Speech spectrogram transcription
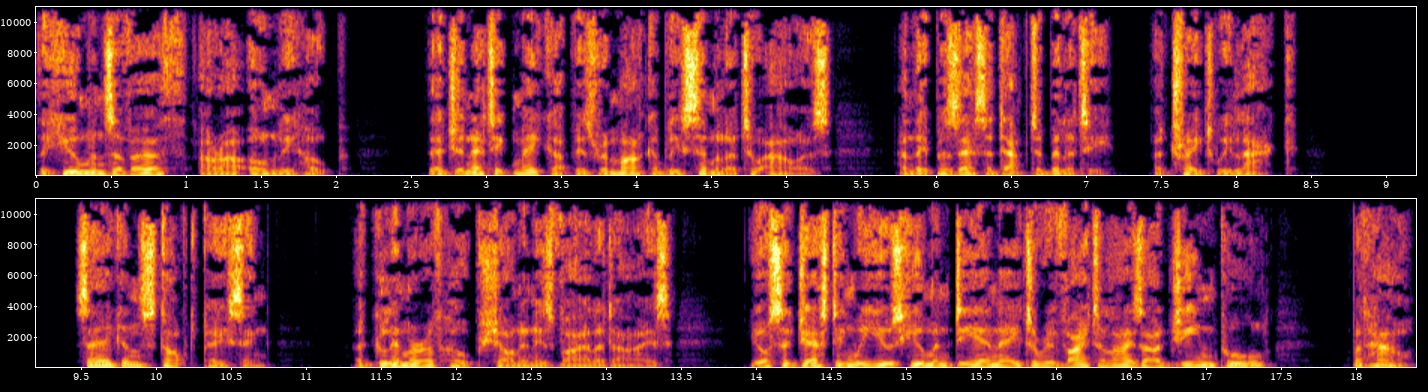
The humans of Earth are our only hope. Their genetic makeup is remarkably similar to ours, and they possess adaptability, a trait we lack. Sagan stopped pacing. A glimmer of hope shone in his violet eyes. You're suggesting we use human DNA to revitalize our gene pool? But how?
